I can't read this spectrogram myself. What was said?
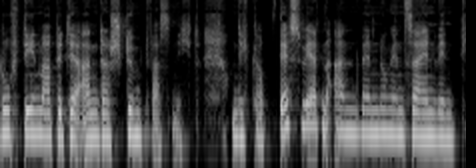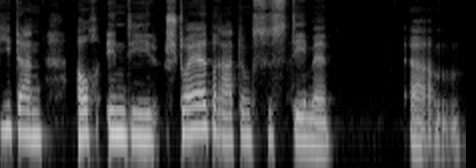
ruf den mal bitte an, da stimmt was nicht. Und ich glaube, das werden Anwendungen sein, wenn die dann auch in die Steuerberatungssysteme ähm,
